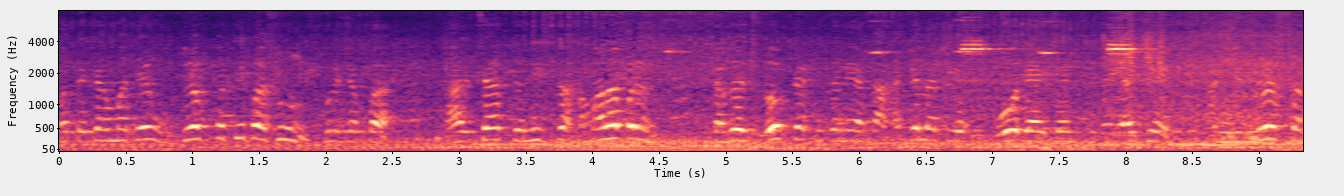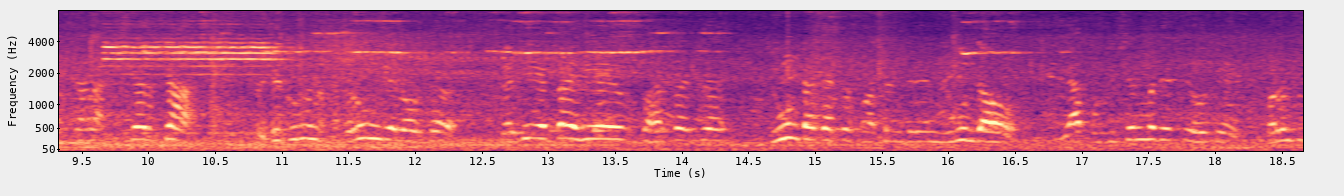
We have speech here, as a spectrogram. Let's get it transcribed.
मग त्याच्यामध्ये उद्योगपतीपासून पुरेशप्पा खालच्या कनिष्ठ हमालापर्यंत सगळे लोक त्या ठिकाणी आता हाकेला ते हो द्यायचे आणि तिथे यायचे. आणि इंग्रज सरकार अक्षरशः तिकडून हादरून गेलं होतं. कधी एकदा हे भारताचं देऊन टाकायचं स्वातंत्र्य निघून जावं या पोझिशनमध्ये ते होते. परंतु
